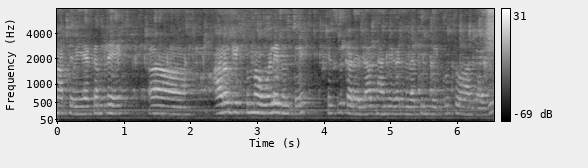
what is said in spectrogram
ಮಾಡ್ತೇವೆ. ಯಾಕಂದರೆ ಆರೋಗ್ಯಕ್ಕೆ ತುಂಬ ಒಳ್ಳೆಯದಂತೆ ಹೆಸರು ಕಾಳೆಲ್ಲ ಧಾನ್ಯಗಳನ್ನೆಲ್ಲ ತಿನ್ನಬೇಕು ಸೊ ಹಾಗಾಗಿ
